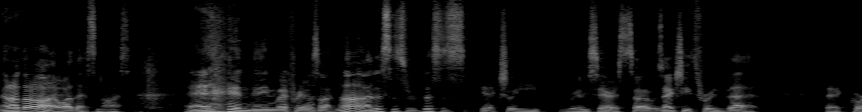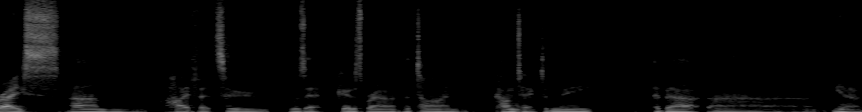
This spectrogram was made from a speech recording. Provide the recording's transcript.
And I thought, oh, well, that's nice. And then my friend was like, no, this is this is actually really serious. So it was actually through that that Grace um, Heifetz, who was at Curtis Brown at the time, contacted me about uh, you know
